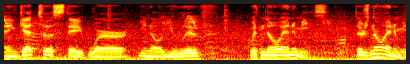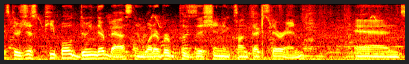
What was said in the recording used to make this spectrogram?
and get to a state where you know you live with no enemies there's no enemies. There's just people doing their best in whatever position and context they're in. And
